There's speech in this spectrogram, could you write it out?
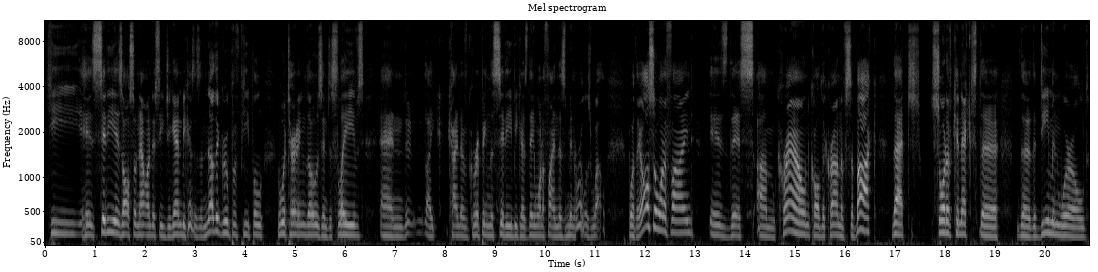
he his city is also now under siege again because there's another group of people who are turning those into slaves and like kind of gripping the city because they want to find this mineral as well. But what they also want to find is this um, crown called the crown of sabbac that sort of connects the the the demon world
